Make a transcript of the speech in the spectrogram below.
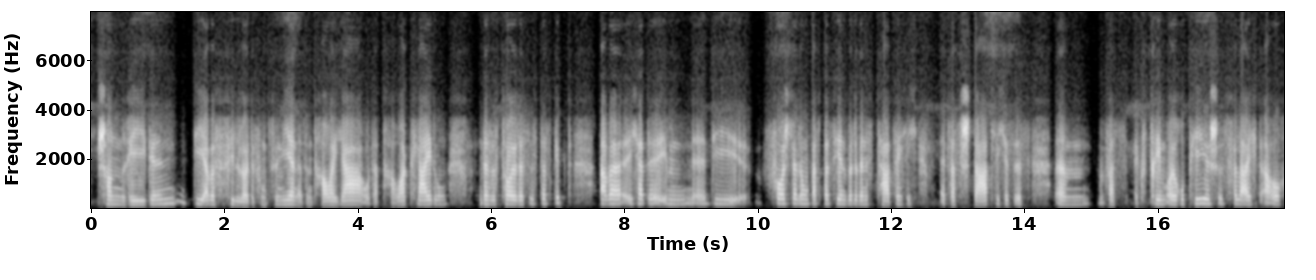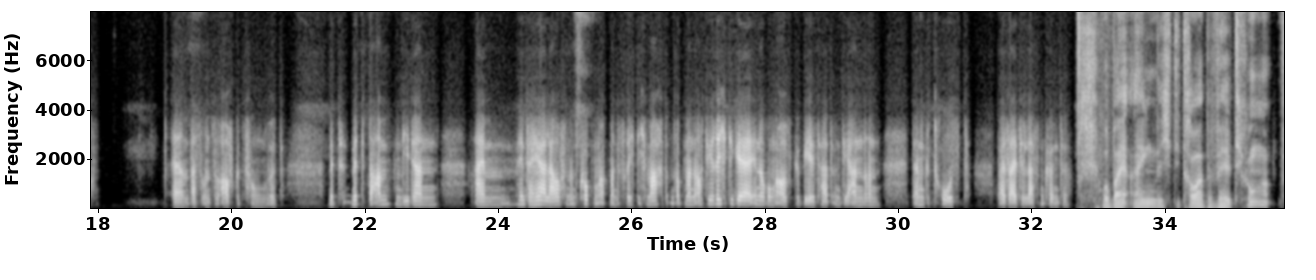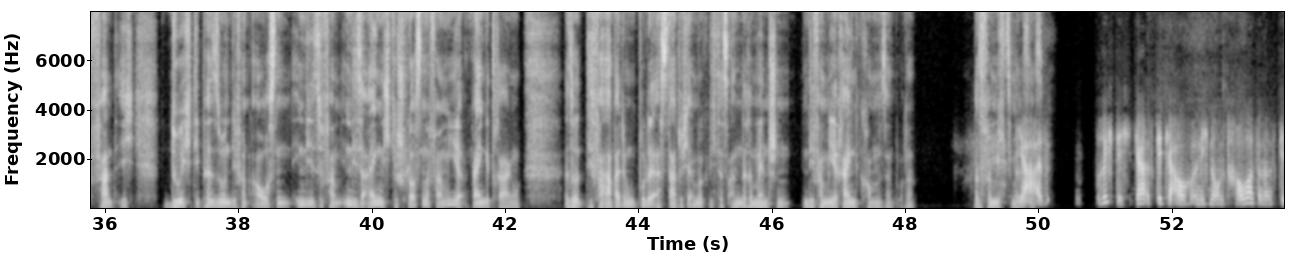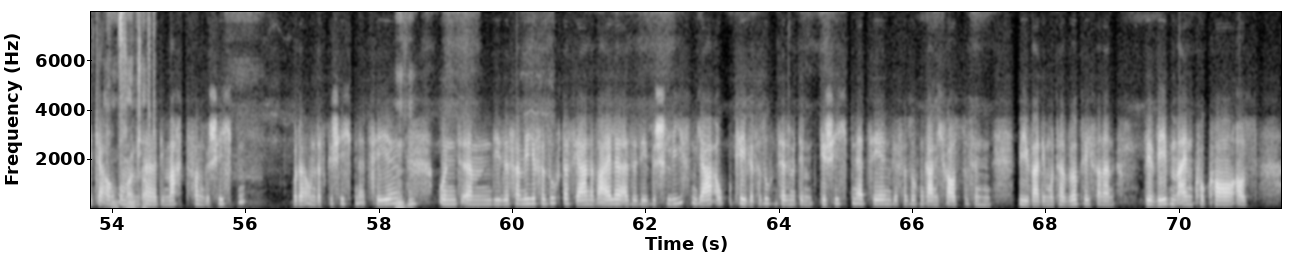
schon Regeln, die aber für viele Leute funktionieren, also ein Trauerjahr oder Trauerkleidung. Und das ist toll, dass es das gibt. Aber ich hatte eben äh, die Vorstellung, was passieren würde, wenn es tatsächlich etwas Staatliches ist, ähm, was extrem Europäisches vielleicht auch, ähm, was uns so aufgezwungen wird. Mit, mit Beamten, die dann einem hinterherlaufen und gucken, ob man das richtig macht und ob man auch die richtige Erinnerung ausgewählt hat und die anderen dann getrost beiseite lassen könnte. Wobei eigentlich die Trauerbewältigung, fand ich, durch die Person, die von außen in diese, in diese eigentlich geschlossene Familie reingetragen. Also die Verarbeitung wurde erst dadurch ermöglicht, dass andere Menschen in die Familie reingekommen sind, oder? Also für mich zumindest. Ja, also Richtig, ja, es geht ja auch nicht nur um Trauer, sondern es geht ja auch um, um äh, die Macht von Geschichten oder um das Geschichtenerzählen. Mhm. Und ähm, diese Familie versucht das ja eine Weile, also sie beschließen ja, okay, wir versuchen es jetzt mit dem Geschichtenerzählen, wir versuchen gar nicht rauszufinden, wie war die Mutter wirklich, sondern wir weben einen Kokon aus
